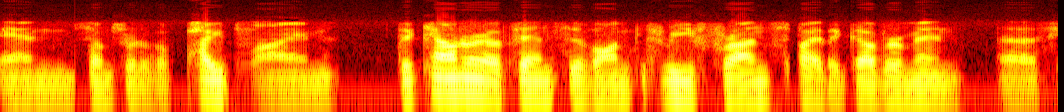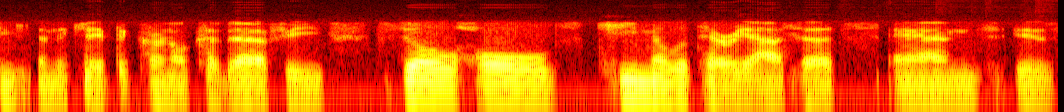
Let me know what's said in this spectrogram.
and some sort of a pipeline. The counteroffensive on three fronts by the government uh, seems to indicate that Colonel Qaddafi still holds key military assets and is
